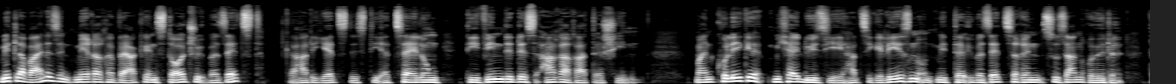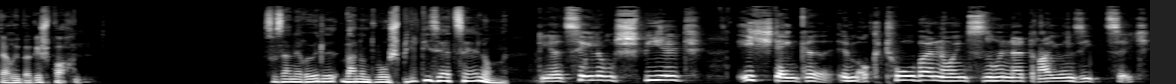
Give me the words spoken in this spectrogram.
Mittlerweile sind mehrere Werke ins Deutsche übersetzt. Gerade jetzt ist die Erzählung Die Winde des Ararat erschienen. Mein Kollege Michael Lysier hat sie gelesen und mit der Übersetzerin Susanne Rödel darüber gesprochen. Susanne Rödel, wann und wo spielt diese Erzählung? Die Erzählung spielt, ich denke, im Oktober 1973,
